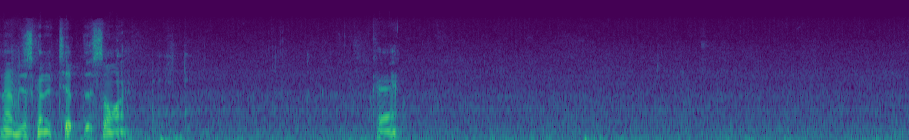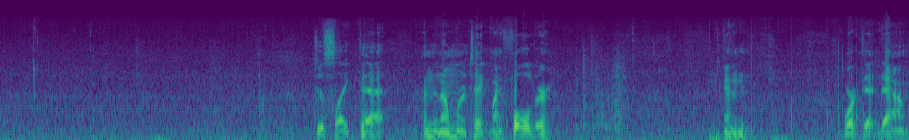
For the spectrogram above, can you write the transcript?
And I'm just going to tip this on. Okay? Just like that. And then I'm going to take my folder and work that down.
